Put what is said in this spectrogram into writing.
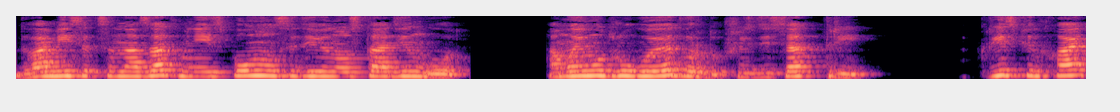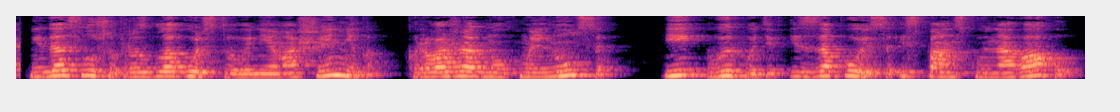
Два месяца назад мне исполнился 91 год, а моему другу Эдварду 63. Криспин Хайт, не дослушав разглагольствования мошенника, кровожадно ухмыльнулся и, выхватив из-за пояса испанскую наваху,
